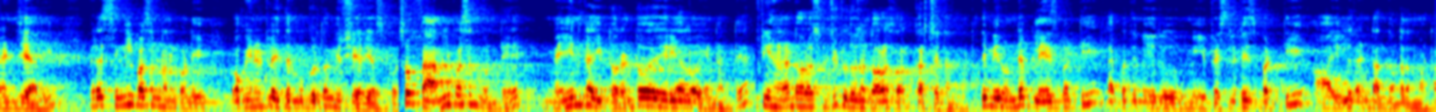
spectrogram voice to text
రెంట్ చేయాలి. మీరు సింగిల్ పర్సన్ అనుకోండి ఒక యూనిట్లో ఇద్దరు ముగ్గురుతో మీరు షేర్ చేసుకోవచ్చు. సో ఫ్యామిలీ పర్సన్ ఉంటే మెయిన్గా ఈ టొరంటో ఏరియాలో ఏంటంటే ఫిఫ్టీన్ హండ్రెడ్ డాలర్స్ నుంచి టూ థౌసండ్ డాలర్స్ వరకు ఖర్చు అవుతుంది అనమాట ఇది మీరు ఉండే ప్లేస్ బట్టి లేకపోతే మీరు మీ ఫెసిలిటీస్ బట్టి ఆ ఇల్లు రెంట్ అంత ఉంటుంది అనమాట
